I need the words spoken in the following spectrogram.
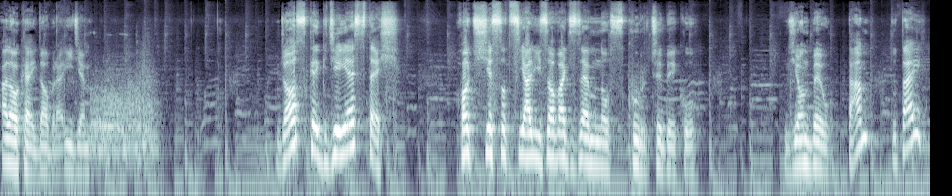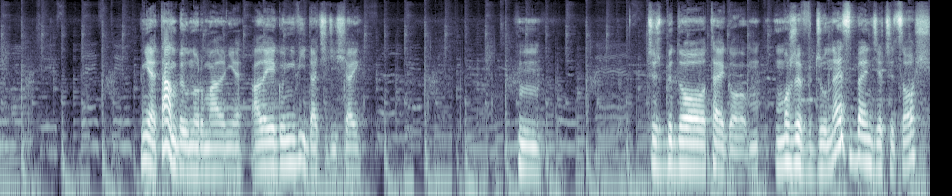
Ale okej, dobra, idziemy. Joskę, gdzie jesteś? Chodź się socjalizować ze mną, skurczybyku. Gdzie on był? Tam? Tutaj? Nie, tam był normalnie, ale jego nie widać dzisiaj. Hmm. Czyżby do tego? Może w Junes będzie czy coś?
